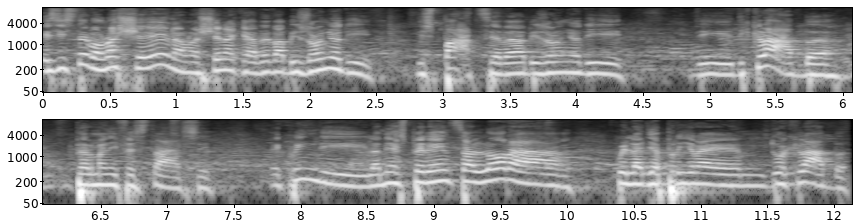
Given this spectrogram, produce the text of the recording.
esisteva una scena, una scena che aveva bisogno di, di spazi, aveva bisogno di, di- di club per manifestarsi. E quindi la mia esperienza allora, quella di aprire mm, due club,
